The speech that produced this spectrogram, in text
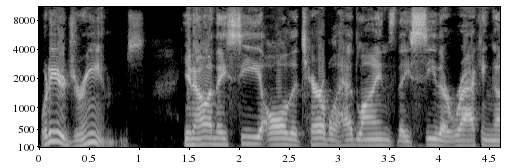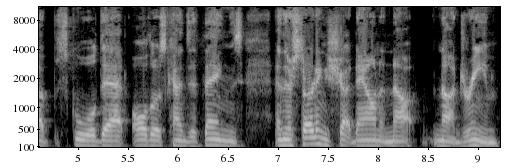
What are your dreams? You know, and they see all the terrible headlines. They see they're racking up school debt, all those kinds of things, and they're starting to shut down and not not dream.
